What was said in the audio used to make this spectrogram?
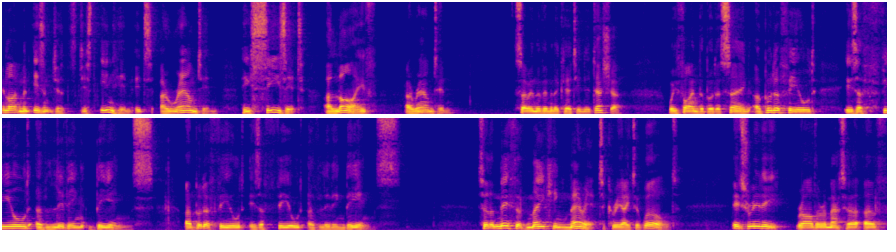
enlightenment isn't just, just in him, it's around him. He sees it alive around him. So in the Vimalakirti Nirdesha, we find the Buddha saying, A Buddha field is a field of living beings a Buddha field is a field of living beings. So the myth of making merit to create a world is really rather a matter of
